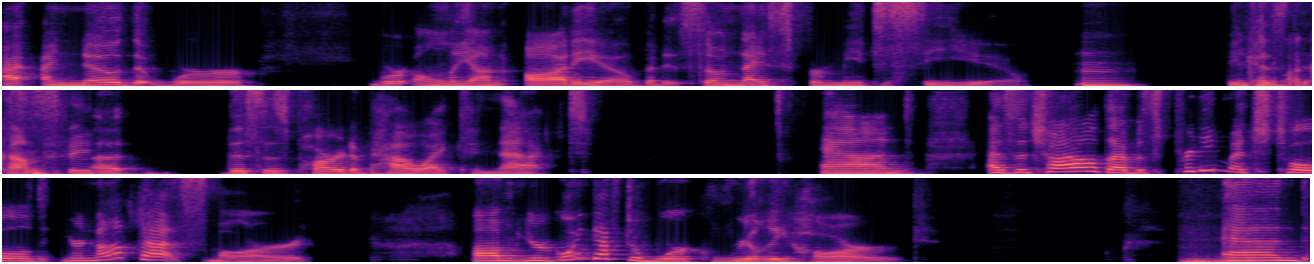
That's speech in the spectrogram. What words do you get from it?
I, I know that we're we're only on audio, but it's so nice for me to see you Mm. because this is, uh, this is part of how I connect. And as a child, I was pretty much told, you're not that smart. Um, you're going to have to work really hard. And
